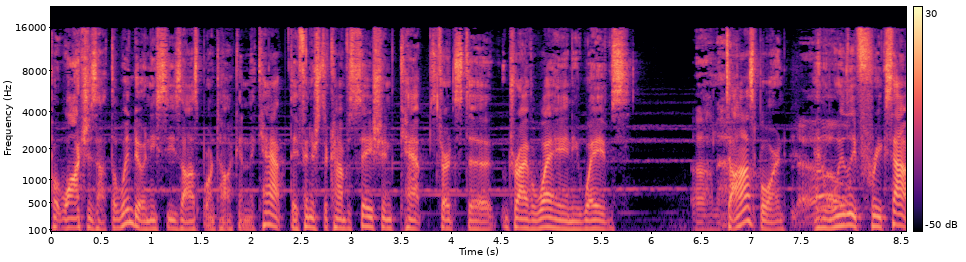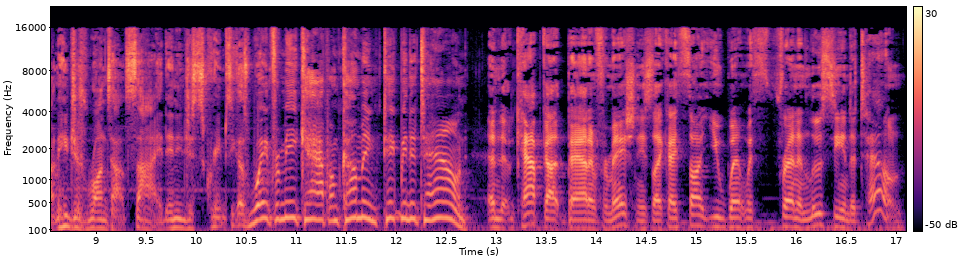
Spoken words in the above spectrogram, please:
but watches out the window and he sees Osborne talking to Cap. They finish the conversation. Cap starts to drive away and he waves Oh no. to Osborne. And Willie freaks out and he just runs outside and he just screams. He goes, Wait for me, Cap. I'm coming. Take me to town. And Cap got bad information. He's like, I thought you went with Fred and Lucy into town.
